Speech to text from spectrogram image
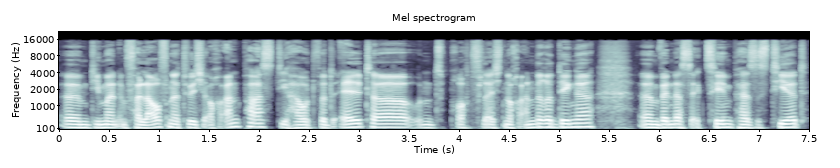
ähm, die man im Verlauf natürlich auch anpasst. Die Haut wird älter und braucht vielleicht noch andere Dinge, ähm, wenn das Ekzem persistiert.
